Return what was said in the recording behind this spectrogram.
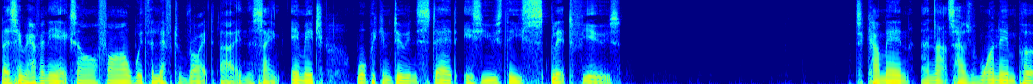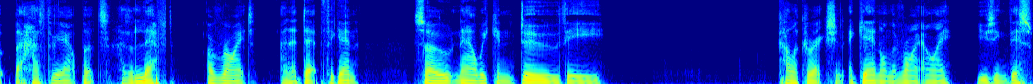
Let's say we have an EXR file with the left and right uh, in the same image. What we can do instead is use these split views to come in, and that has one input but has three outputs, has a left, a right, and a depth again. So now we can do the color correction again on the right eye using this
